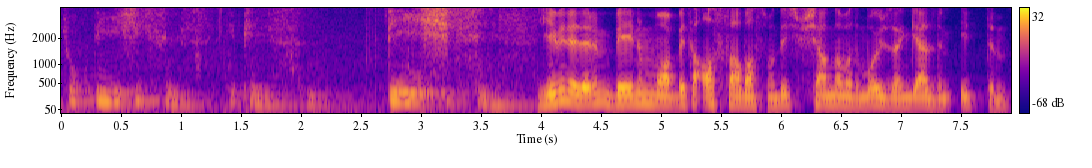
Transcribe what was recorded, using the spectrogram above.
Çok değişiksiniz hepiniz. Değişiksiniz. Yemin ederim beynim muhabbete asla basmadı. Hiçbir şey anlamadım. O yüzden geldim ittim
